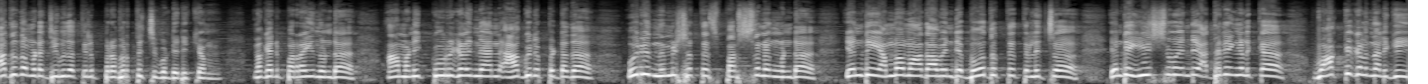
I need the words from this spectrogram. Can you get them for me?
അത് നമ്മുടെ ജീവിതത്തിൽ പ്രവർത്തിച്ചു കൊണ്ടിരിക്കും മകൻ പറയുന്നുണ്ട് ആ മണിക്കൂറുകളിൽ ഞാൻ ആകുലപ്പെട്ടത് ഒരു നിമിഷത്തെ സ്പർശനം കൊണ്ട് എന്റെ അമ്മ മാതാവിന്റെ ബോധത്തെ തെളിച്ച് എന്റെ ഈശോന്റെ അധരങ്ങൾക്ക് വാക്കുകൾ നൽകി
